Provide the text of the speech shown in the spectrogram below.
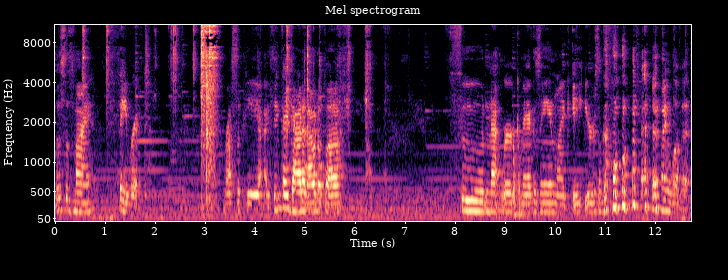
This is my favorite recipe. I think I got it out of a Food Network magazine like eight years ago. I love it.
